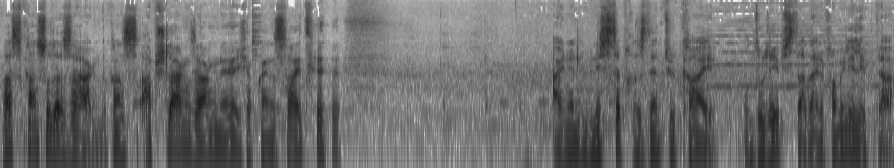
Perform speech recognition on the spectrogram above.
Was kannst du da sagen? Du kannst abschlagen, sagen, ne, ich habe keine Zeit. Einen Ministerpräsident Türkei und du lebst da, deine Familie lebt da.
